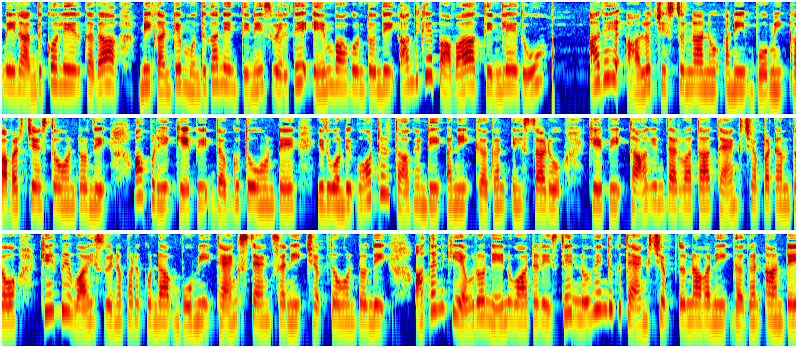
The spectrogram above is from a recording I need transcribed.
మీరు అందుకోలేరు కదా మీకంటే ముందుగా నేను తినేసి వెళ్తే ఏం బాగుంటుంది? అందుకే బావా తినలేదు. అదే ఆలోచిస్తున్నాను అని భూమి కవర్ చేస్తూ ఉంటుంది. అప్పుడే కేపీ దగ్గుతూ ఉంటే ఇదిగోండి వాటర్ తాగండి అని గగన్ వేస్తాడు కేపీ తాగిన తర్వాత థ్యాంక్స్ చెప్పడంతో కేపీ వాయిస్ వినపడకుండా భూమి థ్యాంక్స్ థ్యాంక్స్ అని చెప్తూ ఉంటుంది. అతనికి ఎవరో నేను వాటర్ ఇస్తే నువ్వెందుకు థ్యాంక్స్ చెప్తున్నావని గగన్ అంటే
